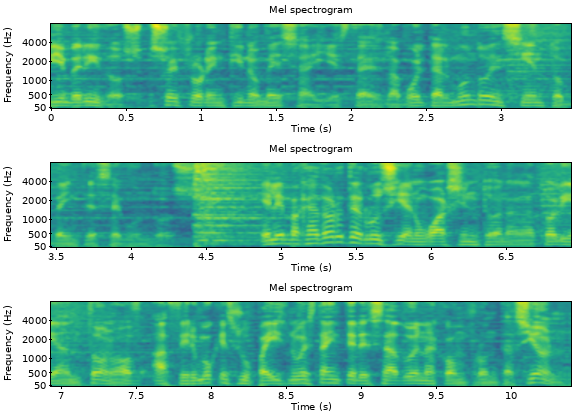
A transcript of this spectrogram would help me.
Bienvenidos, soy Florentino Mesa y esta es la vuelta al mundo en 120 segundos. El embajador de Rusia en Washington, Anatoly Antonov, afirmó que su país no está interesado en la confrontación,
